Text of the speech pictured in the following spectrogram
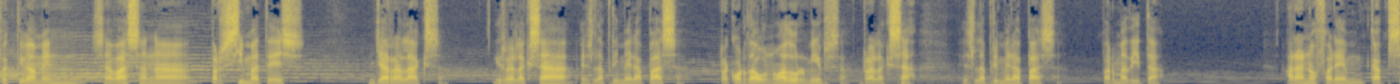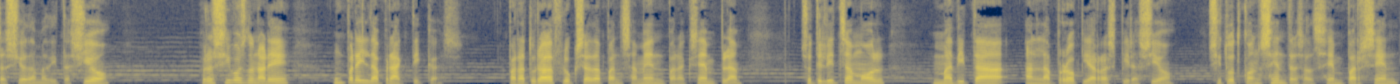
Efectivament, Shavasana per si mateix ja relaxa. I relaxar és la primera passa. Recordeu, no adormir-se, relaxar és la primera passa per meditar. Ara no farem cap sessió de meditació, però sí vos donaré un parell de pràctiques. Per aturar el flux de pensament, per exemple, s'utilitza molt meditar en la pròpia respiració. Si tu et concentres al 100%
